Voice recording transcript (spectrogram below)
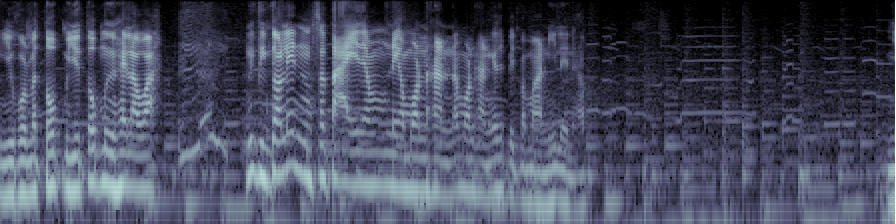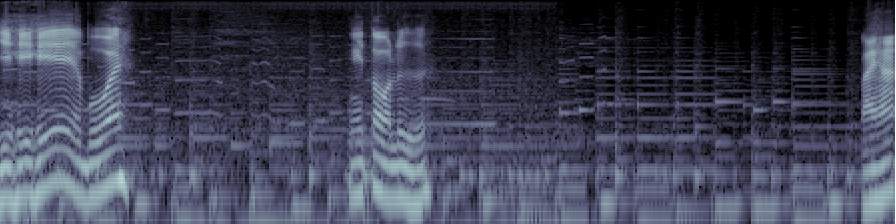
มีคนมาตบมายืนตบมือให้เราวะ นึกถึงตอนเล่นสไตล์แนวมอนฮันนะมอนฮันก็จะเป็นประมาณนี้เลยนะครับ เย้เฮ้เฮ้บอยไงต่อหรือ ไปฮะ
